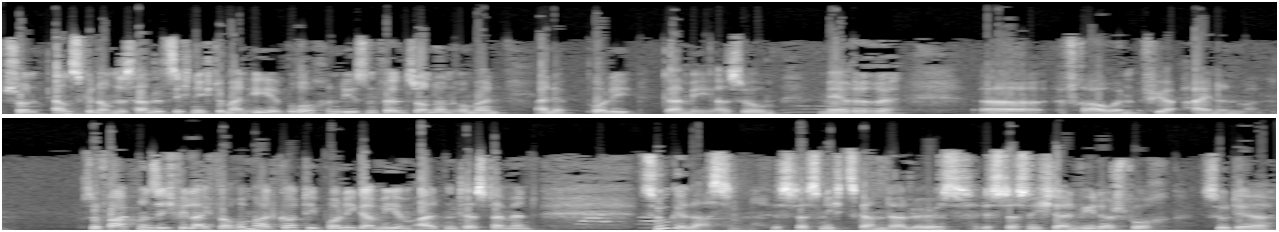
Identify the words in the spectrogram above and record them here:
schon ernst genommen. Es handelt sich nicht um einen Ehebruch in diesem Fall, sondern um ein, eine Polygamie, also um mehrere äh, Frauen für einen Mann. So fragt man sich vielleicht, warum hat Gott die Polygamie im Alten Testament zugelassen? Ist das nicht skandalös? Ist das nicht ein Widerspruch zu der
